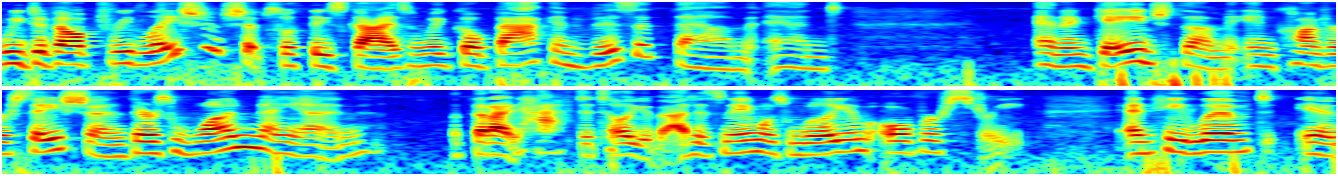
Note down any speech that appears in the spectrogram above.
we developed relationships with these guys and we'd go back and visit them and and engage them in conversation. There's one man that I'd have to tell you about. His name was William Overstreet and he lived in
